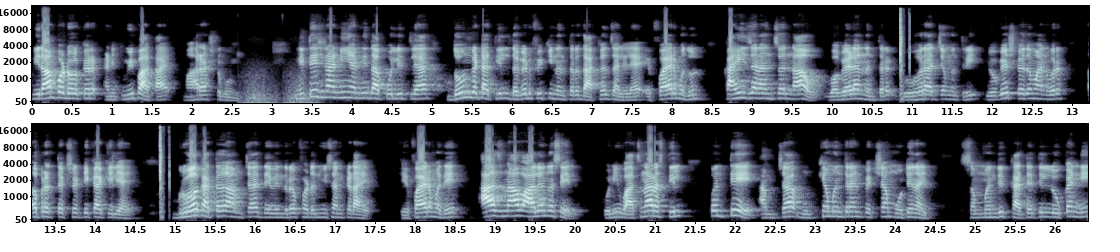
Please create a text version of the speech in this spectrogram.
मी राम पडोळकर आणि तुम्ही पाहताय महाराष्ट्र भूमी नितेश राणी यांनी दापोलीतल्या दोन गटातील दगडफेकीनंतर दाखल झालेल्या एफ आय आर मधून काही जणांचं नाव वगळल्यानंतर गृहराज्यमंत्री योगेश कदमांवर अप्रत्यक्ष टीका केली आहे. गृह खातं आमच्या देवेंद्र फडणवीसांकडे आहे. एफ आय आरमध्ये आज नाव आलं नसेल कोणी वाचणार असतील पण ते आमच्या मुख्यमंत्र्यांपेक्षा मोठे नाहीत. संबंधित खात्यातील लोकांनी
